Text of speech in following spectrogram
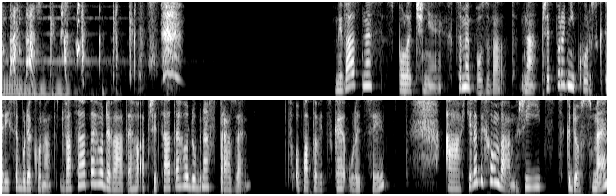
My vás dnes společně chceme pozvat na předporodní kurz, který se bude konat 29. a 30. dubna v Praze v Opatovické ulici. A chtěli bychom vám říct, kdo jsme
